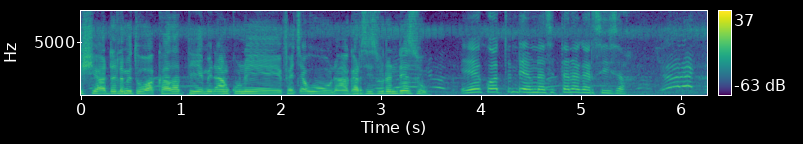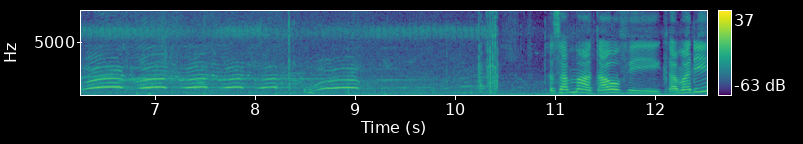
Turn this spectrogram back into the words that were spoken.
Eshi adda lamitu akkaataatti midhaan kun faca'u na agarsiisuu dandeessu? Ee kottu hin deemna sittan agarsiisa. Tasammaa xaa'oo fi qamadii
